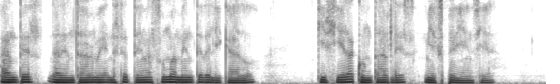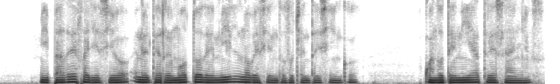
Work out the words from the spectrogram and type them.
Antes de adentrarme en este tema sumamente delicado, quisiera contarles mi experiencia. Mi padre falleció en el terremoto de 1985, cuando tenía tres años.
